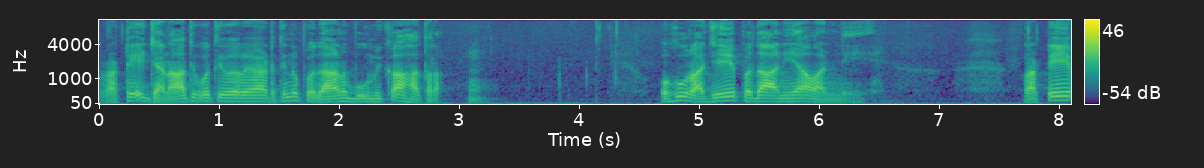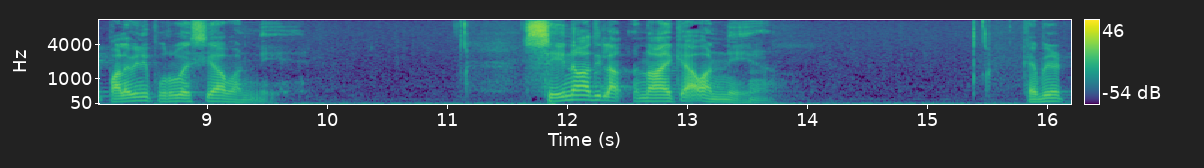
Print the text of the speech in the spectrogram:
රටේ ජනාධිපතිවරයාට තියෙන ප්‍රධාන භූමිකා හතරක්. ඔහු රජයේ ප්‍රධානියා වන්නේ. රටේ පළවෙනි පුරවැසියා වන්නේ. සේනාධි නායකයා වන්නේ. කැබිනට්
